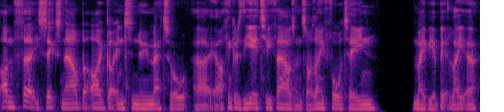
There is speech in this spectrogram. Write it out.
I'm 36 now, but I got into nu metal. Uh, I think it was the year 2000, so I was only 14, maybe a bit later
